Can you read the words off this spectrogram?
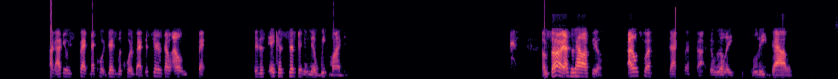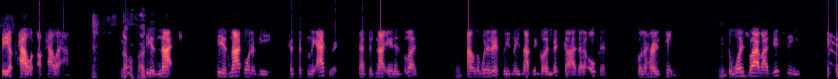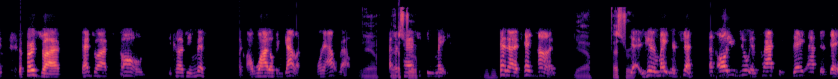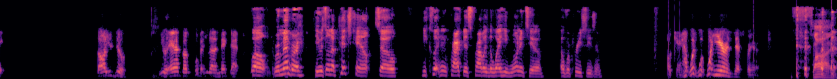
I, I can respect that James quarterback. This generation I don't respect. They're just inconsistent and they're weak-minded. I'm sorry, that's just how I feel. I don't trust Dak Prescott to really lead Dallas, be a power a powerhouse. No, I... he is not. He is not going to be consistently accurate. That's just not in his blood. Hmm. I don't know what it is, but he's, he's not. He's going to miss guys that are open. It's going to hurt his team. Hmm. The one drive I did see, the first drive, that drive stalled because he missed like a wide open Gallup on the out route. Yeah, that's, that's a pass true. you can make Mhm. ten out of ten times. Yeah, that's true. Yeah, you hit him right in the chest. That's all you do in practice, day after day. That's all you do. You're an NFL quarterback. You got to make that. Well, remember he was on a pitch count, so he couldn't practice probably the way he wanted to over preseason. Okay, what what, what year is this for him? Five.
